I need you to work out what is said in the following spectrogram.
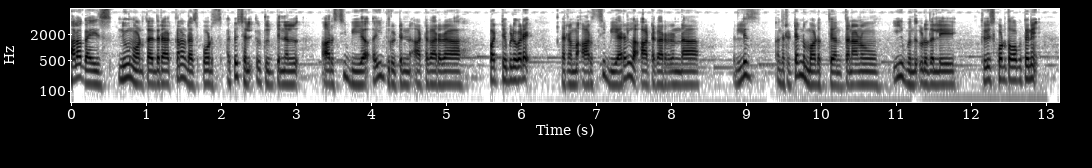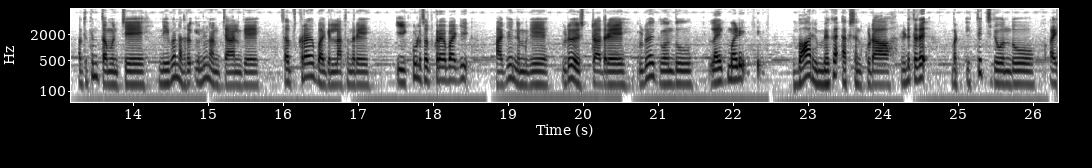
ಹಲೋ ಗೈಸ್ ನೀವು ನೋಡ್ತಾ ಇದ್ದೀರಾ Kannada sports official YouTube channel R C ಬಿಯ ಐದು ರಿಟರ್ನ್ ಆಟಗಾರರ ಪಟ್ಟಿ ಬಿಡುಗಡೆ. ನಮ್ಮ ಆರ್ ಸಿ ಬಿ ಯಾರೆಲ್ಲ ಆಟಗಾರರನ್ನು ರಿಲೀಸ್ ಅಂದರೆ ರಿಟರ್ನ್ ಮಾಡುತ್ತೆ ಅಂತ ನಾನು ಈ ಒಂದು ವಿಡಿಯೋದಲ್ಲಿ ತಿಳಿಸ್ಕೊಡ್ತಾ ಹೋಗ್ತೇನೆ. ಅದಕ್ಕಿಂತ ಮುಂಚೆ ನೀವೇನಾದರೂ ಇನ್ನೂ ನಮ್ಮ ಚಾನಲ್ಗೆ ಸಬ್ಸ್ಕ್ರೈಬ್ ಆಗಿಲ್ಲ ಅಂತಂದರೆ ಈ ಕೂಡ ಸಬ್ಸ್ಕ್ರೈಬ್ ಆಗಿ, ಹಾಗೆ ನಿಮಗೆ ವಿಡಿಯೋ ಇಷ್ಟ ಆದರೆ ವಿಡಿಯೋಗೆ ಒಂದು ಲೈಕ್ ಮಾಡಿ. ಭಾರಿ ಮೆಗಾ ಆ್ಯಕ್ಷನ್ ಕೂಡ ನಡೀತದೆ. ಬಟ್ ಇತ್ತೀಚೆಗೆ ಒಂದು ಐ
